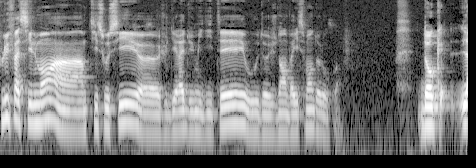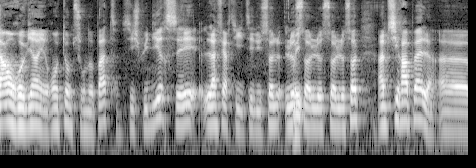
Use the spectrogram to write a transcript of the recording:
plus facilement un, petit souci, je dirais, d'humidité ou d'envahissement de, l'eau. Donc là, on revient et on retombe sur nos pattes, si je puis dire, c'est la fertilité du sol, le sol, le sol, le sol. Un petit rappel euh,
